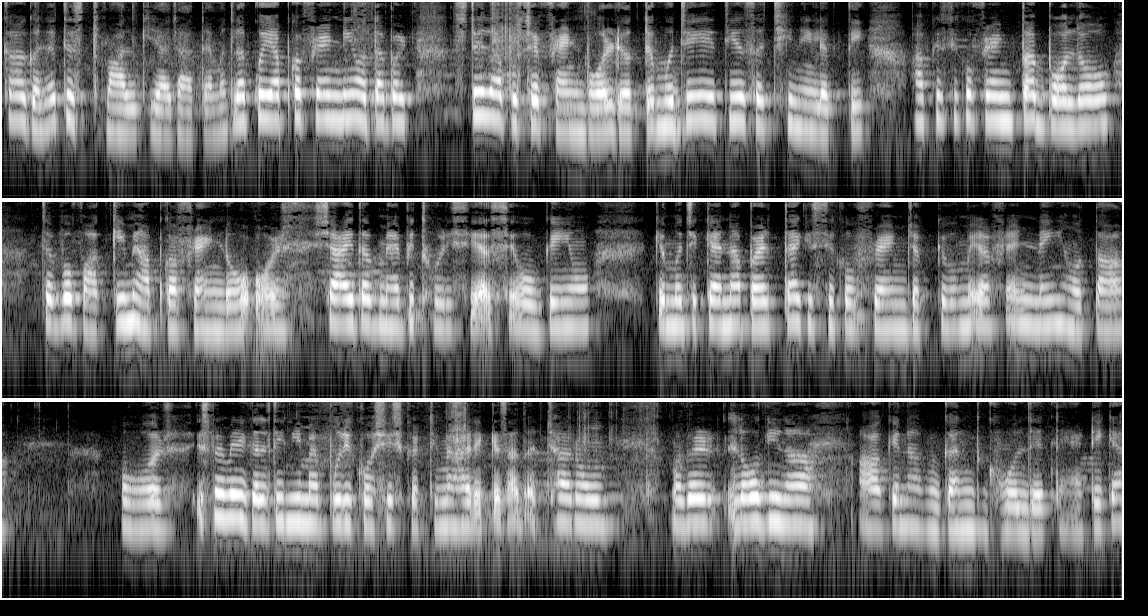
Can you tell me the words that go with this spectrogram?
کا غلط استعمال کیا جاتا ہے۔ مطلب کوئی آپ کا فرینڈ نہیں ہوتا بٹ اسٹل آپ اسے فرینڈ بول رہے ہوتے۔ مجھے یہ چیز اچھی نہیں لگتی۔ آپ کسی کو فرینڈ تب بولو جب وہ واقعی میں آپ کا فرینڈ ہو۔ اور شاید اب میں بھی تھوڑی سی ایسے ہو گئی ہوں کہ مجھے کہنا پڑتا ہے کسی کو فرینڈ جبکہ وہ میرا فرینڈ نہیں ہوتا۔ اور اس میں میری غلطی نہیں ہے، میں پوری کوشش کرتی ہوں، میں ہر ایک کے ساتھ اچھا رہوں، مگر لوگ ہی نا آ کے نا گند گھول دیتے ہیں، ٹھیک ہے؟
